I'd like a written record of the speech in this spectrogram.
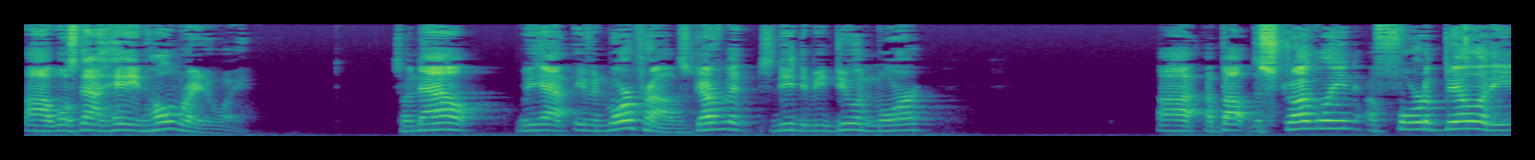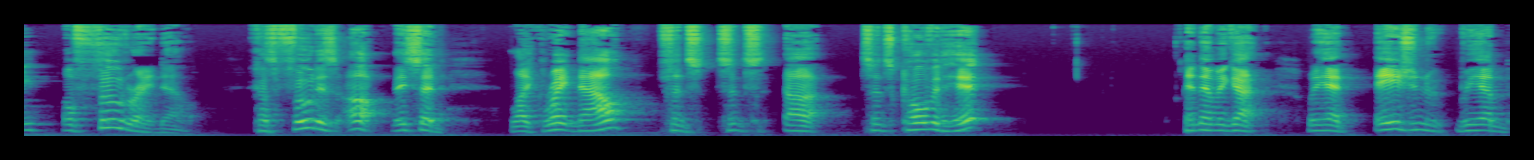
uh, was not hitting home right away. So now we have even more problems. Governments need to be doing more uh, about the struggling affordability of food right now because food is up. They said, like right now, since since uh, since COVID hit, and then we got we had Asian, we had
